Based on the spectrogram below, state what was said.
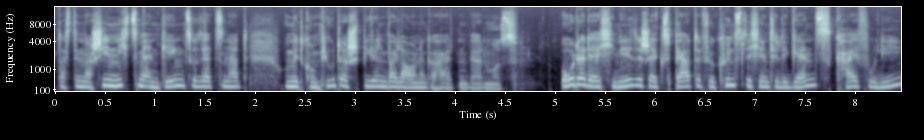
das den Maschinen nichts mehr entgegenzusetzen hat und mit Computerspielen bei Laune gehalten werden muss. Oder der chinesische Experte für künstliche Intelligenz, Kai Fu Li,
